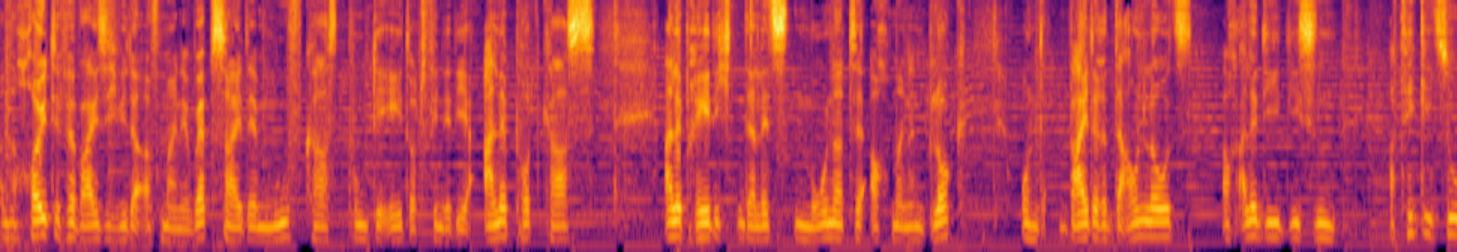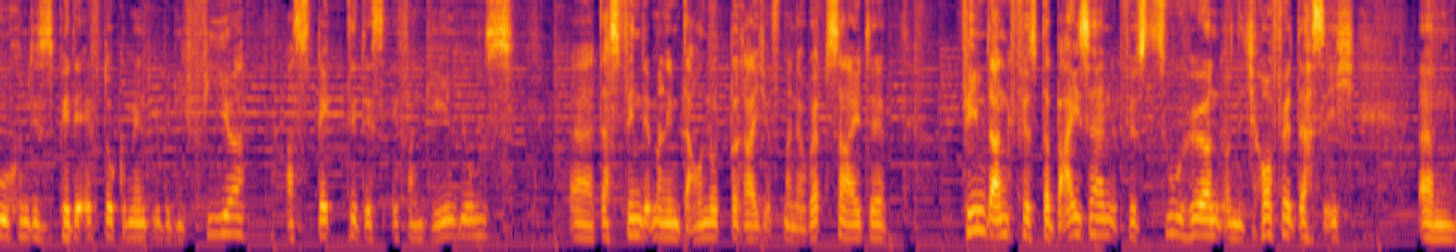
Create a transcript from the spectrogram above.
Und heute verweise ich wieder auf meine Webseite movecast.de. Dort findet ihr alle Podcasts, alle Predigten der letzten Monate, auch meinen Blog und weitere Downloads. Auch alle, die diesen Artikel suchen, dieses PDF-Dokument über die vier Aspekte des Evangeliums. Äh, das findet man im Download-Bereich auf meiner Webseite. Vielen Dank fürs Dabeisein, fürs Zuhören und ich hoffe, dass ich ähm,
